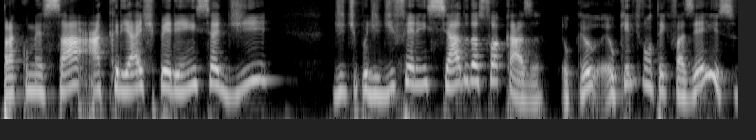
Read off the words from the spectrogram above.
pra começar a criar a experiência de de tipo de diferenciado da sua casa. O que, o que eles vão ter que fazer é isso.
